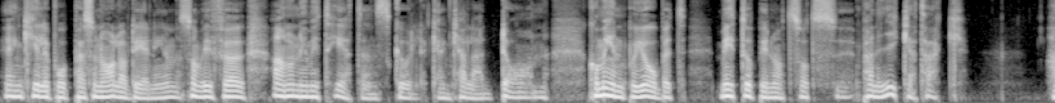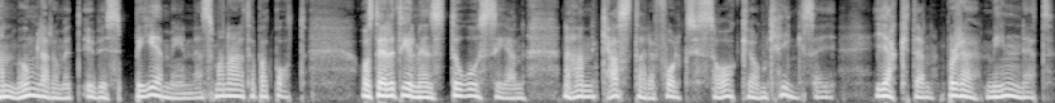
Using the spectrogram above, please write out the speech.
en kille på personalavdelningen som vi för anonymitetens skull kan kalla Dan, kom in på jobbet mitt uppe i något sorts panikattack. Han mumlade om ett USB-minne som han hade tappat bort och ställde till med en stor scen när han kastade folks saker omkring sig i jakten på det där minnet.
